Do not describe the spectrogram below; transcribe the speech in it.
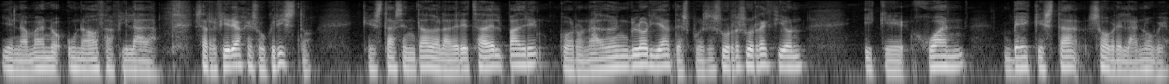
y en la mano una hoz afilada. Se refiere a Jesucristo, que está sentado a la derecha del Padre, coronado en gloria después de su resurrección, y que Juan ve que está sobre la nube.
